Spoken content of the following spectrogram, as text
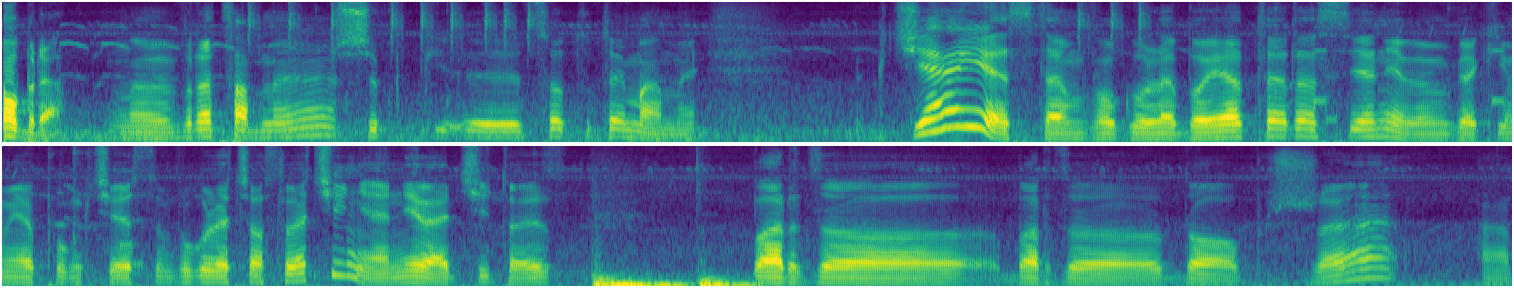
Dobra, no, wracamy. Szybki, y, co tutaj mamy? Gdzie jestem w ogóle? Bo ja teraz, ja nie wiem w jakim ja punkcie jestem. W ogóle czas leci? Nie, nie leci. To jest bardzo, bardzo dobrze. A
